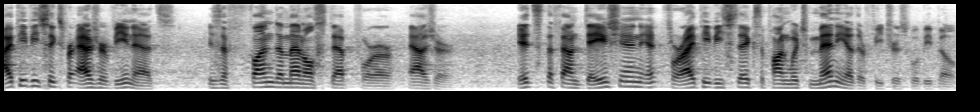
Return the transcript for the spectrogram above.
IPv6 for Azure VNets is a fundamental step for Azure. It's the foundation for IPv6 upon which many other features will be built.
